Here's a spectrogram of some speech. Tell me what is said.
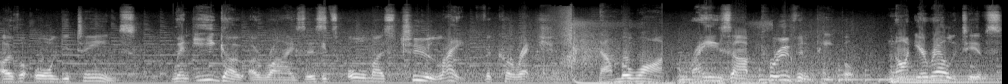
over all your teams. When ego arises, it's almost too late for correction. Number one, raise up proven people, not your relatives,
